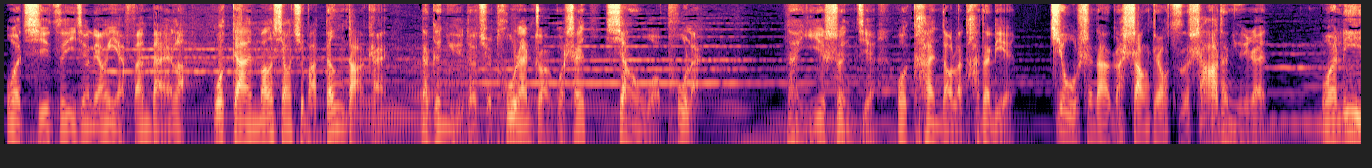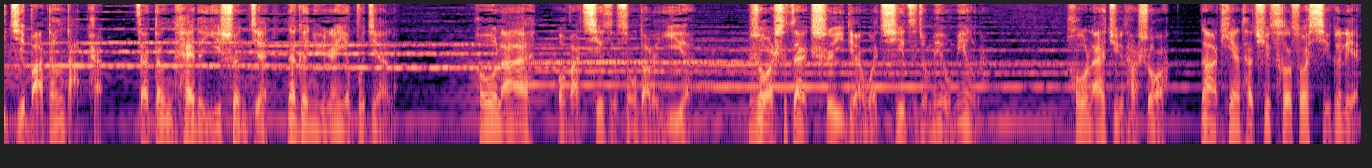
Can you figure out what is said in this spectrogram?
我妻子已经两眼翻白了，我赶忙想去把灯打开，那个女的却突然转过身向我扑来。那一瞬间，我看到了她的脸，就是那个上吊自杀的女人。我立即把灯打开，在灯开的一瞬间，那个女人也不见了。后来我把妻子送到了医院，若是再迟一点，我妻子就没有命了。后来据他说，那天他去厕所洗个脸，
